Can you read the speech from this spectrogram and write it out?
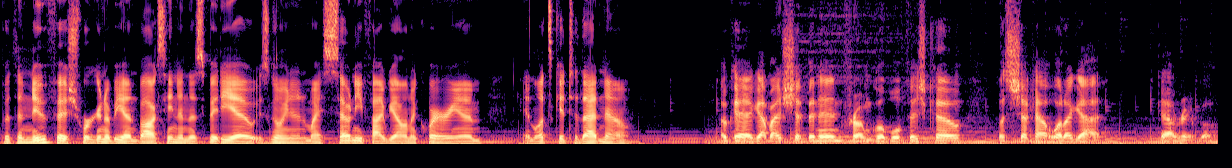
But the new fish we're going to be unboxing in this video is going into my 75 gallon aquarium, and let's get to that now. Okay, I got my shipment in from Global Fish Co. Let's check out what I got. Got Rambo.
